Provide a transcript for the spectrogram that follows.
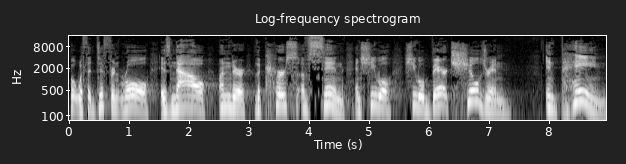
but with a different role, is now under the curse of sin. And she will, she will bear children in pain,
